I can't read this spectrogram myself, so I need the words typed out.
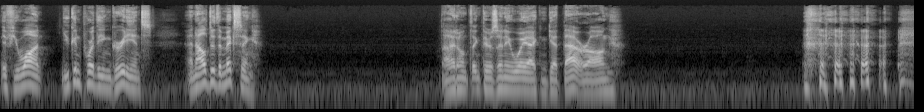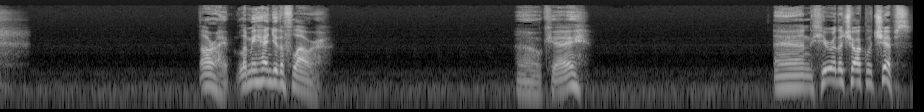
if you want, you can pour the ingredients, and I'll do the mixing. I don't think there's any way I can get that wrong. Alright, let me hand you the flour. Okay. And here are the chocolate chips.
